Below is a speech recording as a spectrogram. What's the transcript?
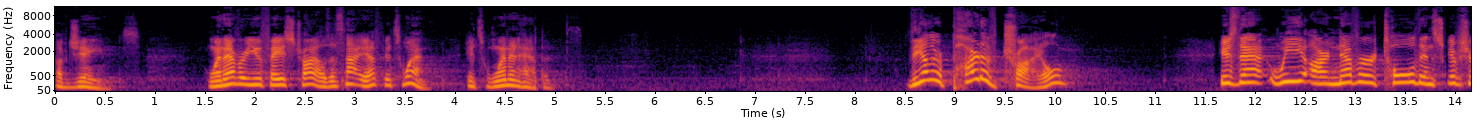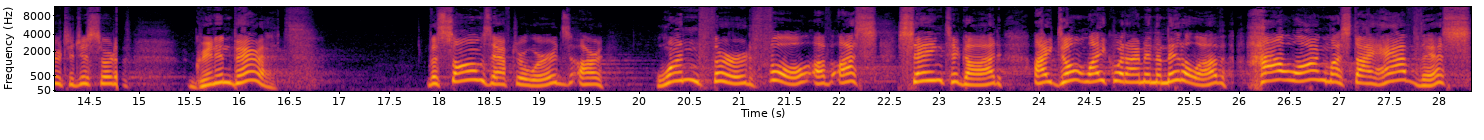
of James. Whenever you face trials, it's not if, it's when. It's when it happens. The other part of trial is that we are never told in Scripture to just sort of grin and bear it. The Psalms afterwards are one third full of us saying to God, I don't like what I'm in the middle of. How long must I have this?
